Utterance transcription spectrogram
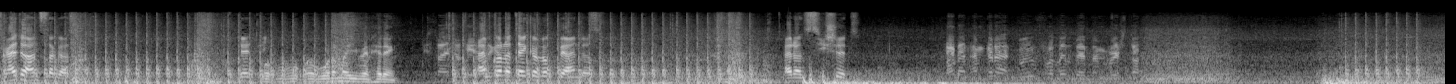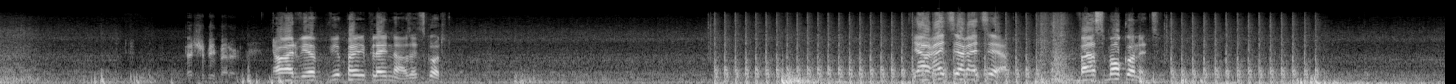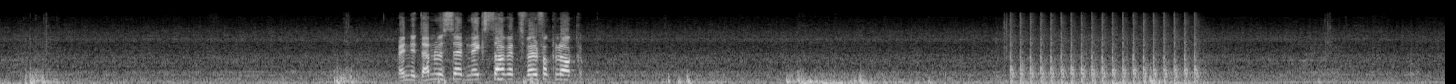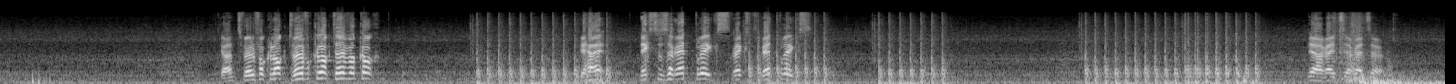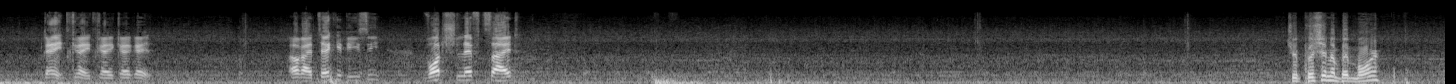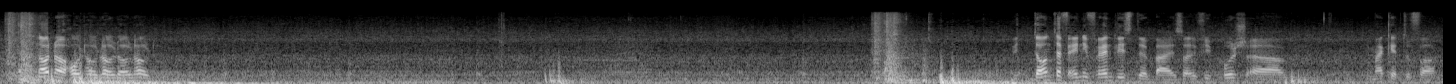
Try to unstuck us. Gently. What, what, what am I even hitting? I'm gonna take a look behind us. I don't see shit. Hold on, I'm gonna move for a little bit and we're stuck. That should be better. Alright, we're, we're pretty plain now. That's good. Yeah, right there, right there. Fire smoke on it. When you're done with that, target 12 o'clock. Gun 12 o'clock, 12 o'clock, 12 o'clock. Behind, next to the red bricks, red, red bricks. Yeah, right there, right there. Great, great, great, great, great. Alright, take it easy. Watch left side. Should push in a bit more? No, no, hold, hold, hold, hold, hold. We don't have any friendlies nearby, so if we push, um, we might get too far.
